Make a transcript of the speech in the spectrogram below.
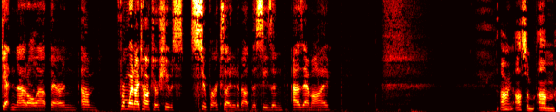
getting that all out there. And um, from when I talked to her, she was super excited about this season, as am I. All right, awesome. Um,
